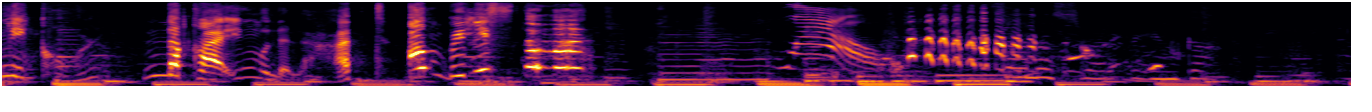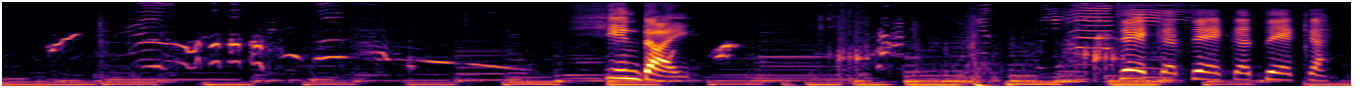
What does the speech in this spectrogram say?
Nicole, nakain mo na lahat? Ang bilis naman! Hinday. Teka, teka, teka.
